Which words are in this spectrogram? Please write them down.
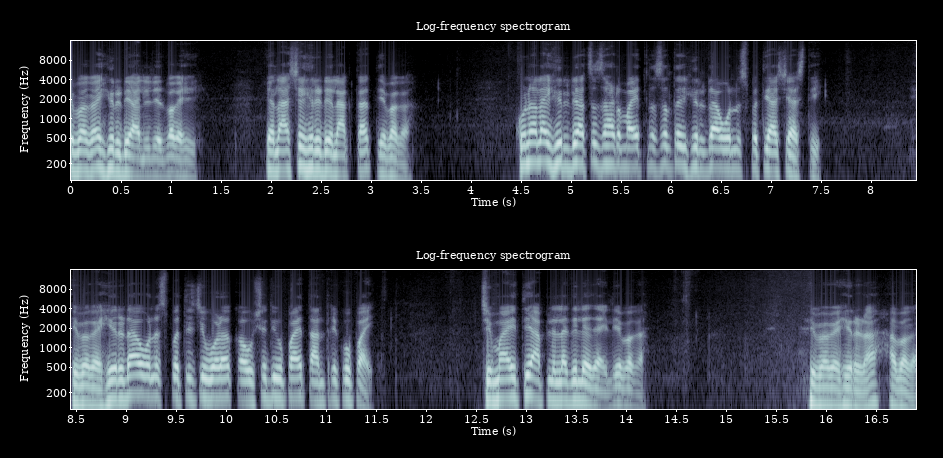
हे बघा हिरडे आलेले आहेत बघा हे. याला असे हिरडे लागतात हे बघा. कोणाला हिरड्याचं झाड माहीत नसेल तर हिरडा वनस्पती अशी असते. हे बघा हिरडा वनस्पतीची ओळख औषधी उपाय तांत्रिक उपाय ची माहिती आपल्याला दिल्या जाईल. हे बघा. हे बघा हिरडा हा बघा.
